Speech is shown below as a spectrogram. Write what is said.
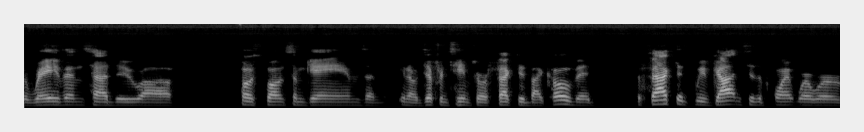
the Ravens had to, uh, postpone some games and, you know, different teams were affected by COVID. The fact that we've gotten to the point where we're,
